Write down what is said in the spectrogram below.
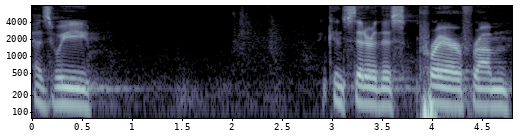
as we consider this prayer from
